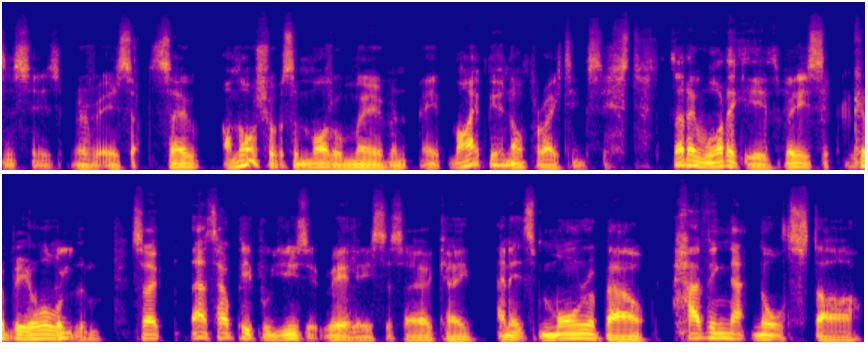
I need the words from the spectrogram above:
businesses, whatever it is. So I'm not sure it's a model movement. It might be an operating system. I don't know what it is, but it's, it could be all of them. So that's how people use it really is to say, okay, and it's more about having that North Star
